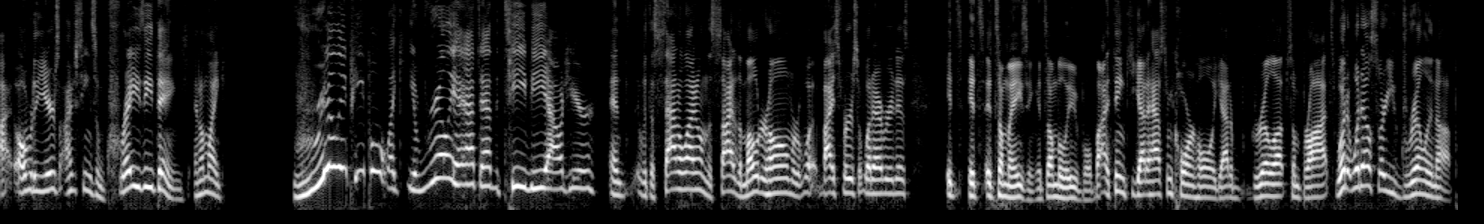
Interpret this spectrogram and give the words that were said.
I, over the years, I've seen some crazy things, and I'm like, really, people? Like, you really have to have the TV out here and with the satellite on the side of the motorhome, or what, vice versa, whatever it is. It's it's it's amazing. It's unbelievable. But I think you got to have some cornhole. You got to grill up some brats. What what else are you grilling up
